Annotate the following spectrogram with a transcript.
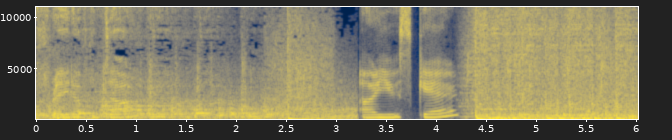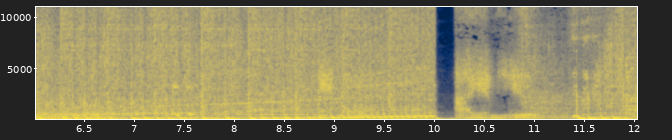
afraid of the dark? Are you scared? Thank you.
